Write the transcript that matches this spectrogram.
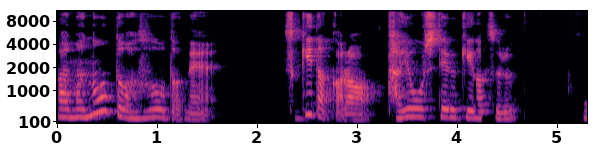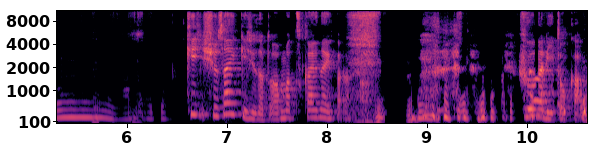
あ、まあノートはそうだね。好きだから多用してる気がする。うーん、なるほど。記事取材記事だとあんま使えないからさ。ふわりとか。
